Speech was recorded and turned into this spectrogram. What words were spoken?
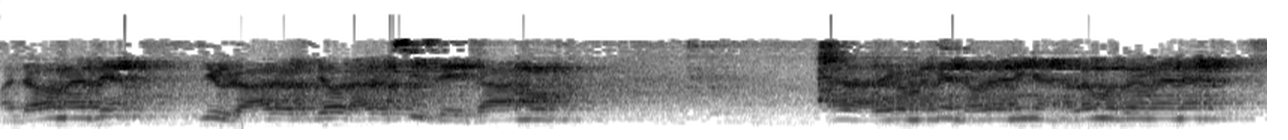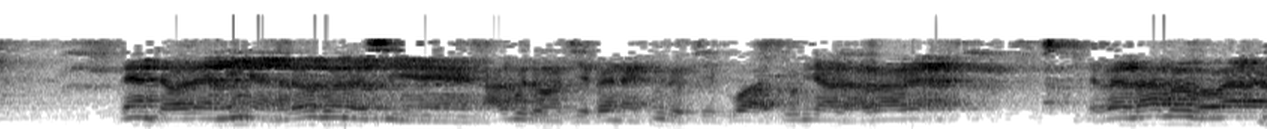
မတော်မသင့်ပြုတာတော့ပြောတာတော့ရှိစေကာမူအဲဒါတွေကမသိတော်တဲ့နည်းနဲ့နှလုံးမသွင်းပဲနဲ့ သင်တော်တဲ့နည်းနဲ့နှလုံးသွင်းလို့ရှိရင်အာဟုသောဖြစ်ပဲနဲ့ကုသိုလ်ဖြစ်ပွားကျိုးများတာပါပဲတစ်ဖက်သားပုဂ္ဂိုလ်က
